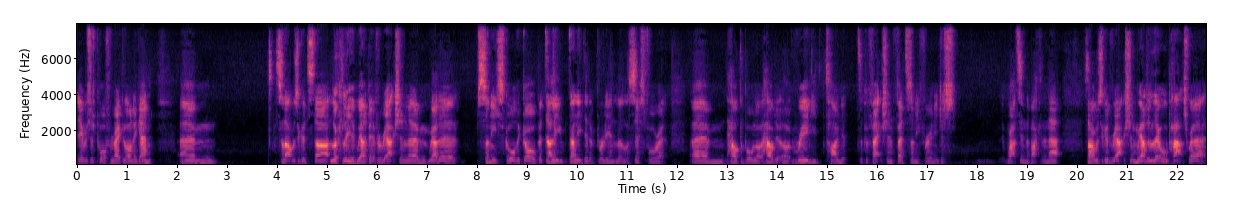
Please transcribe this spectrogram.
it was just poor from Reguilon again. Um, so that was a good start. Luckily, we had a bit of a reaction. Um, we had a Sonny score the goal, but Dele Dele did a brilliant little assist for it. Um, held the ball up, held it up, really timed it to perfection, fed Sonny through, and he just whacked in the back of the net. So that was a good reaction. We had a little patch where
